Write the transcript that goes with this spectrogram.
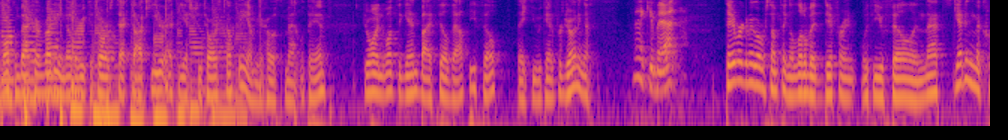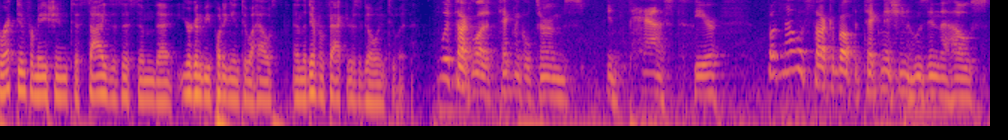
Welcome back, everybody. Another week of Torrice Tech Talk here at the SG Torrice Company. I'm your host, Matt LePan, joined once again by Phil Valpy. Phil, thank you again for joining us. Thank you, Matt. Today, we're going to go over something a little bit different with you, Phil, and that's getting the correct information to size a system that you're going to be putting into a house and the different factors that go into it. We've talked a lot of technical terms in past here, but now let's talk about the technician who's in the house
